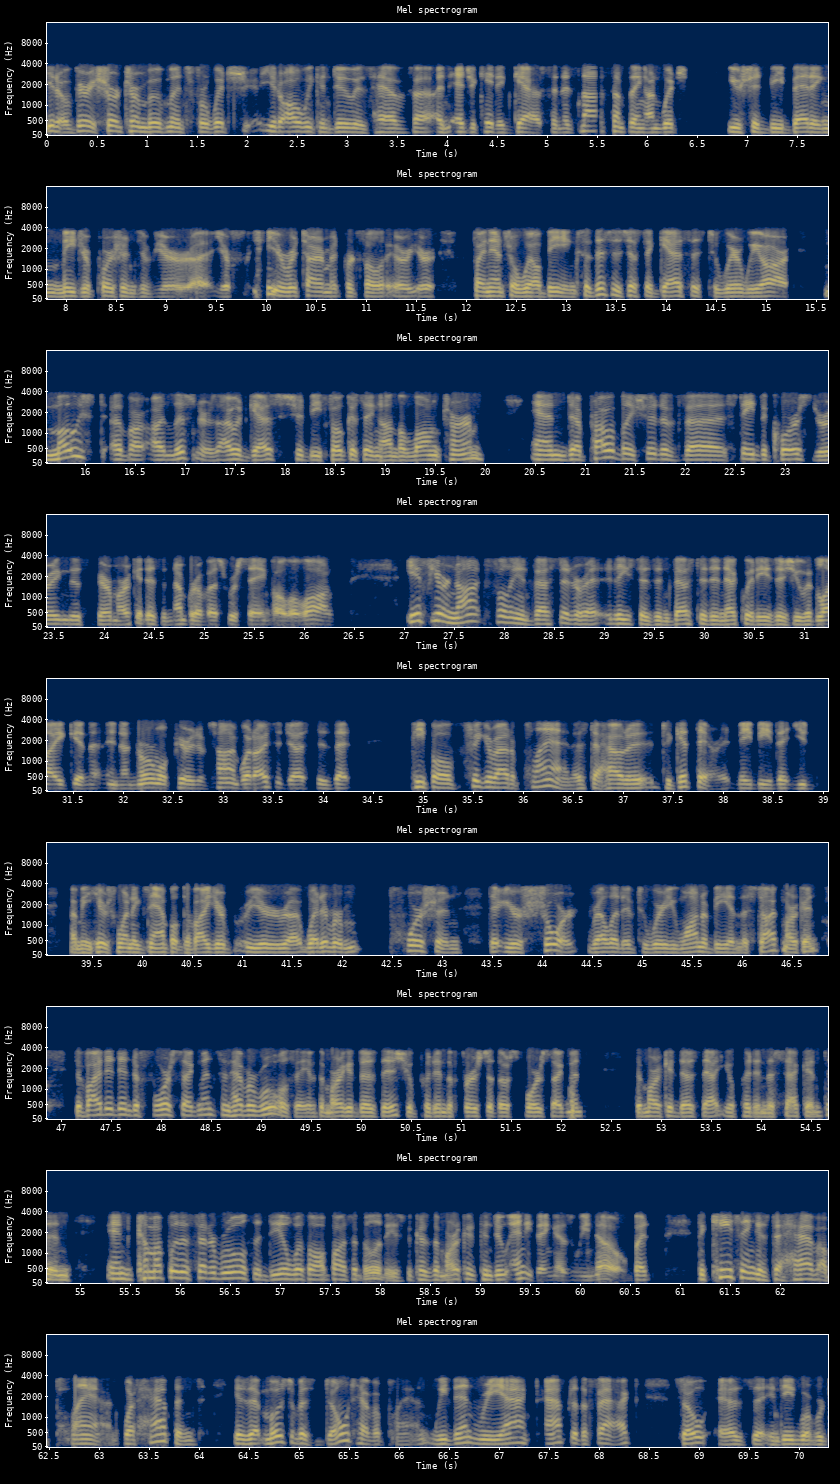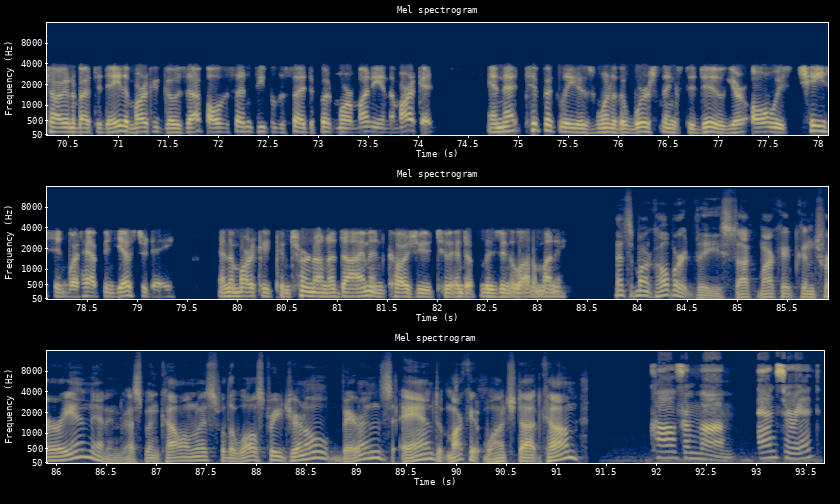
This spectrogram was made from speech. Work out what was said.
you know very short-term movements for which you know all we can do is have uh, an educated guess, and it's not something on which you should be betting major portions of your uh, your your retirement portfolio or your financial well-being. So this is just a guess as to where we are. Most of our, our listeners, I would guess, should be focusing on the long term, and uh, probably should have uh, stayed the course during this bear market, as a number of us were saying all along. If you're not fully invested, or at least as invested in equities as you would like in in a normal period of time, what I suggest is that people figure out a plan as to how to to get there. It may be that you I mean, here's one example: divide your your uh, whatever portion that you're short relative to where you want to be in the stock market, divide it into four segments and have a rule. Say if the market does this, you'll put in the first of those four segments. The market does that, you'll put in the second, and and come up with a set of rules that deal with all possibilities because the market can do anything, as we know. But the key thing is to have a plan. What happens is that most of us don't have a plan. We then react after the fact so, as uh, indeed what we're talking about today, the market goes up. All of a sudden, people decide to put more money in the market. And that typically is one of the worst things to do. You're always chasing what happened yesterday, and the market can turn on a dime and cause you to end up losing a lot of money. That's Mark Hulbert, the stock market contrarian and investment columnist for the Wall Street Journal, Barron's, and MarketWatch.com. Call from mom. Answer it.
